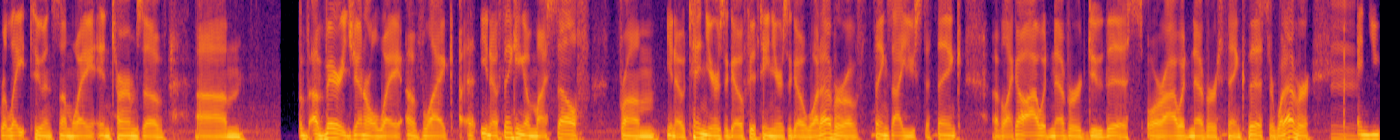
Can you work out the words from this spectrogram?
relate to in some way in terms of um, a very general way of like uh, you know thinking of myself from you know 10 years ago 15 years ago whatever of things i used to think of like oh i would never do this or i would never think this or whatever. And you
